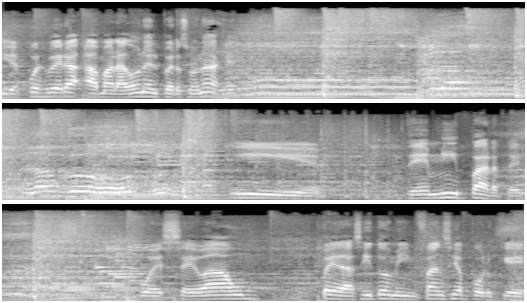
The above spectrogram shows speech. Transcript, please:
y después ver a, Maradona el personaje. Y eh, de mi parte, pues se va un pedacito de mi infancia porque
